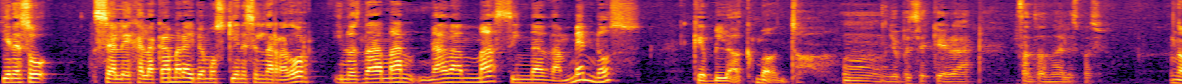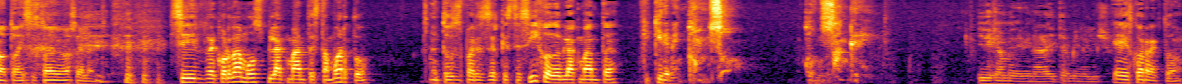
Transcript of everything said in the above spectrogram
Y en eso se aleja la cámara y vemos quién es el narrador. Y no es nada, man- nada más y nada menos que Black Manta. Mm, yo pensé que era el fantasma del espacio. No, todavía eso está más adelante. si recordamos, Black Manta está muerto. Entonces parece ser que este es hijo de Black Manta que quiere venganza. Con sangre. Y déjame adivinar, ahí termina el issue. Es correcto.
